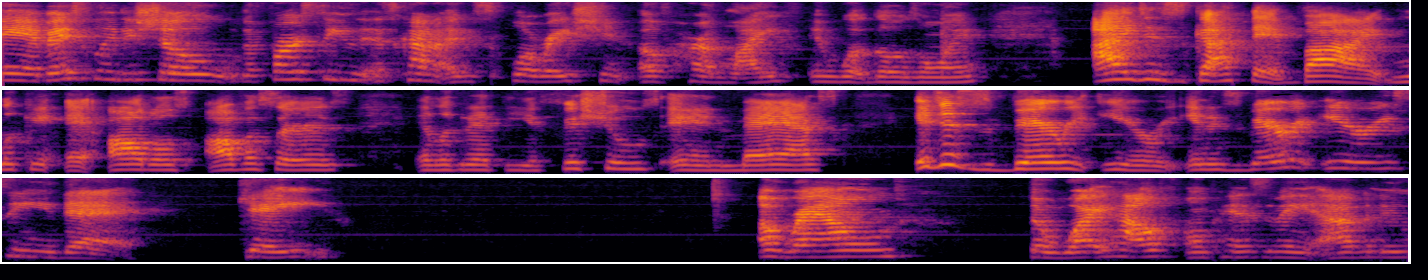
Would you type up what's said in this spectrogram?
and basically, the show, the first season is kind of exploration of her life and what goes on. I just got that vibe looking at all those officers and looking at the officials in masks. It just very eerie. And it's very eerie seeing that gate around the White House on Pennsylvania Avenue,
